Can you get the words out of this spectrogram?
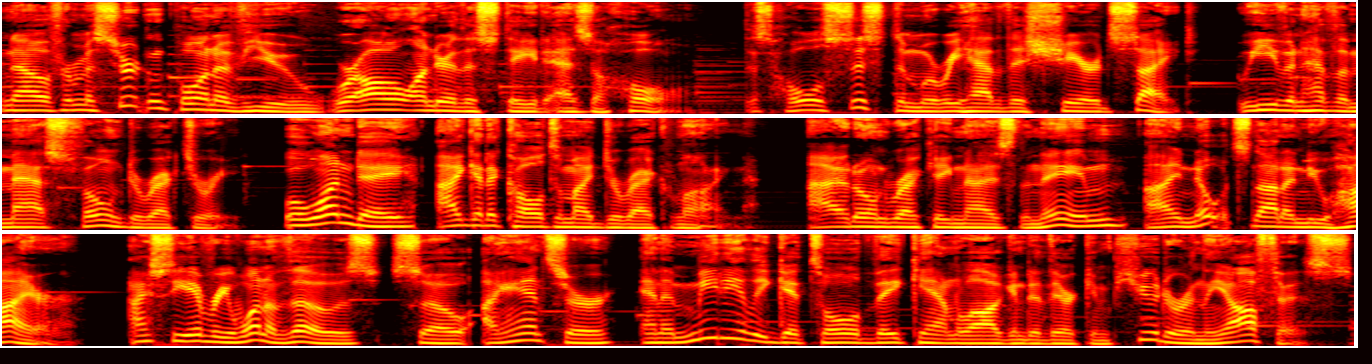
Now, from a certain point of view, we're all under the state as a whole. This whole system where we have this shared site. We even have a mass phone directory. Well, one day I get a call to my direct line. I don't recognize the name. I know it's not a new hire. I see every one of those, so I answer and immediately get told they can't log into their computer in the office.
